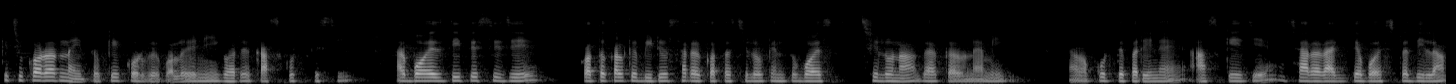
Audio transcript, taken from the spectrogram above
কিছু করার নাই তো, কে করবে বলো? এ নিয়ে ঘরের কাজ করতেছি। আর বয়স দিতেছি যে, গতকালকে ভিডিও ছাড়ার কথা ছিল, কিন্তু বয়স ছিল না, যার কারণে আমি করতে পারি নাই। আজকে যে ছাড়ার আগ দিয়ে বয়সটা দিলাম,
